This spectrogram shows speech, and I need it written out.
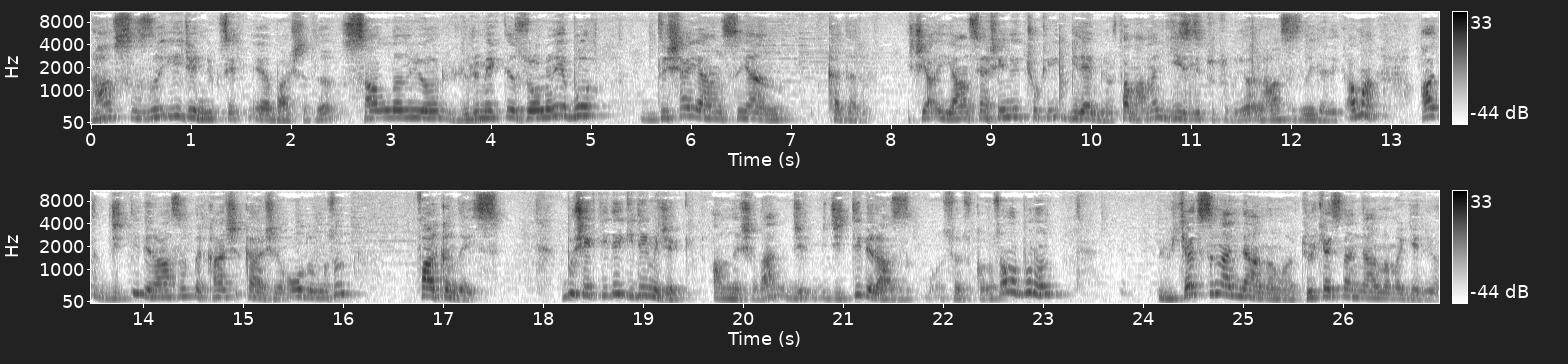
rahatsızlığı iyice nüksetmeye başladı. Sallanıyor, yürümekte zorlanıyor. Bu dışa yansıyan kadarı. İçe yansıyan şeyini çok iyi bilemiyoruz. Tamamen gizli tutuluyor rahatsızlığıyla dedik. Ama artık ciddi bir rahatsızlıkla karşı karşıya olduğumuzun farkındayız. Bu şekilde gidemeyecek anlaşılan ciddi bir rahatsızlık söz konusu ama bunun ülke açısından ne anlamı, Türkiye açısından ne anlama geliyor?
